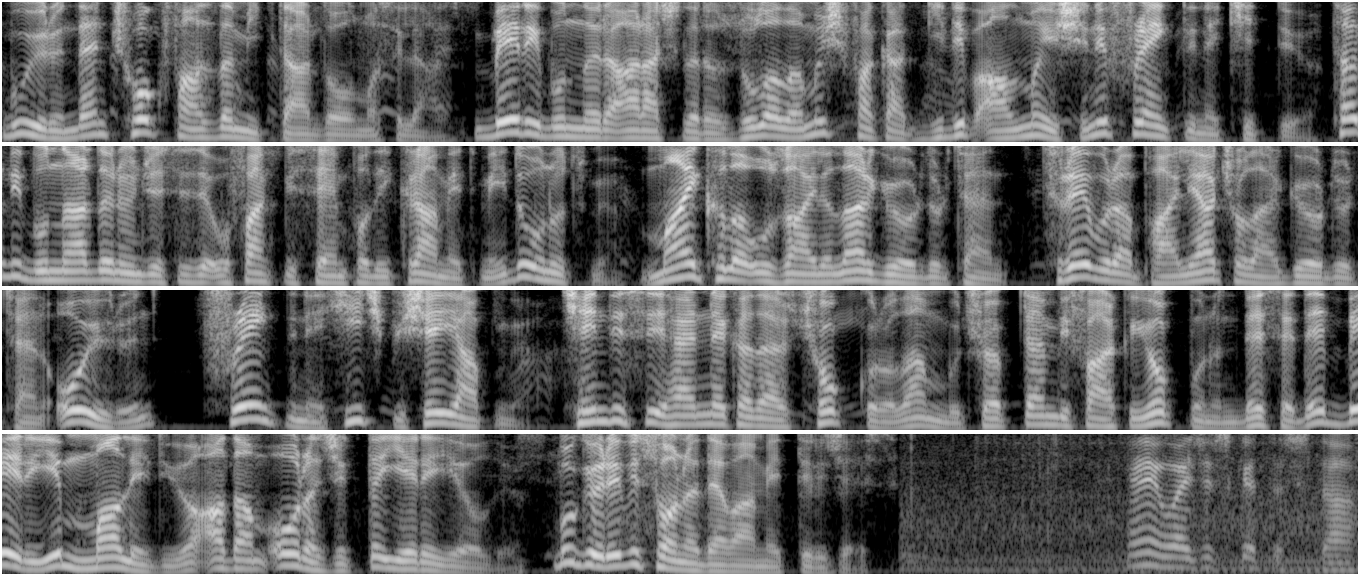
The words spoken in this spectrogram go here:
bu üründen çok fazla miktarda olması lazım. Barry bunları araçlara zulalamış fakat gidip alma işini Franklin'e kilitliyor. Tabi bunlardan önce size ufak bir sample ikram etmeyi de unutmuyor. Michael'a uzaylılar gördürten, Trevor'a palyaçolar gördürten o ürün Franklin'e hiçbir şey yapmıyor. Kendisi her ne kadar çok kurulan bu çöpten bir farkı yok bunun dese de Barry'i mal ediyor adam oracıkta yere yığılıyor. Bu görevi sonra devam ettireceğiz. Anyway, just get the stuff.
